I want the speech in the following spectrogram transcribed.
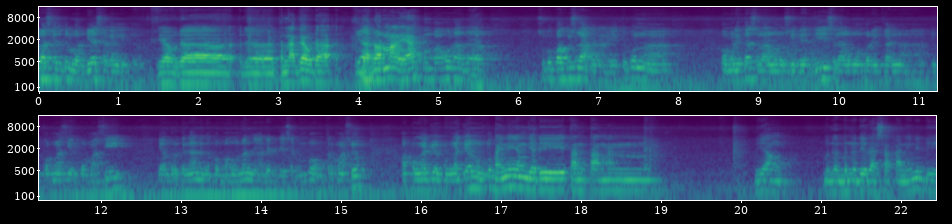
kan itu luar biasa kan gitu. Ya udah, ada tenaga udah udah normal ya. pembangunan udah cukup bagus lah karena itu pun uh, pemerintah selalu sinergi selalu memberikan uh, informasi-informasi yang berkenaan dengan pembangunan yang ada di desa Gembong termasuk uh, pengajuan-pengajuan untuk Nah, ini yang jadi tantangan yang benar-benar dirasakan ini di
